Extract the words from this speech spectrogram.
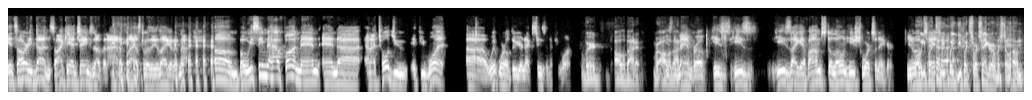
it's already done so i can't change nothing i had a blast whether you like it or not um but we seem to have fun man and uh and i told you if you want uh whitworld do your next season if you want we're all about it we're all he's about the man it. bro he's he's he's like if I'm Stallone, he's Schwarzenegger. You know, well, you put, you put, you put Schwarzenegger over Stallone.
